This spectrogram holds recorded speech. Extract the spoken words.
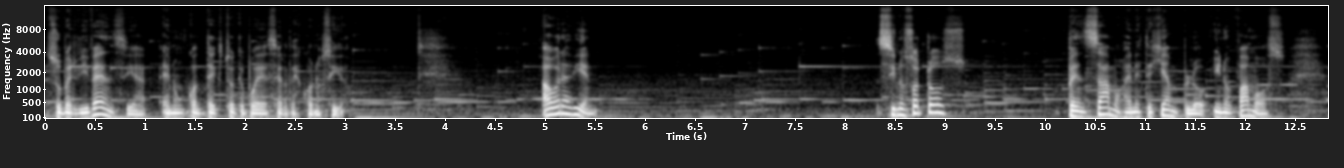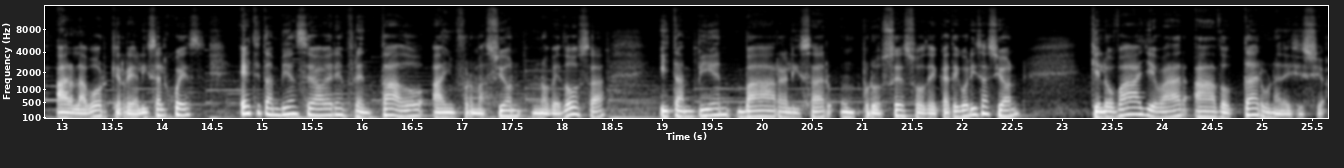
supervivencia en un contexto que puede ser desconocido. Ahora bien, si nosotros pensamos en este ejemplo y nos vamos a la labor que realiza el juez, este también se va a ver enfrentado a información novedosa y también va a realizar un proceso de categorización que lo va a llevar a adoptar una decisión.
